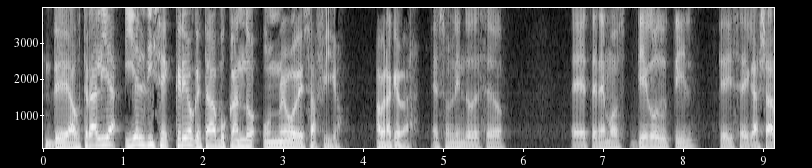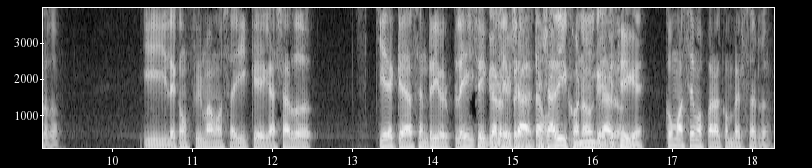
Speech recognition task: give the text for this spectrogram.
de Australia y él dice, creo que estaba buscando un nuevo desafío. Habrá que ver. Es un lindo deseo. Eh, tenemos Diego Dutil que dice Gallardo. Y le confirmamos ahí que Gallardo quiere quedarse en River Plate. Sí, claro, que ya, dijo, ¿no? Que, sigue. ¿Cómo hacemos para conversarlo?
